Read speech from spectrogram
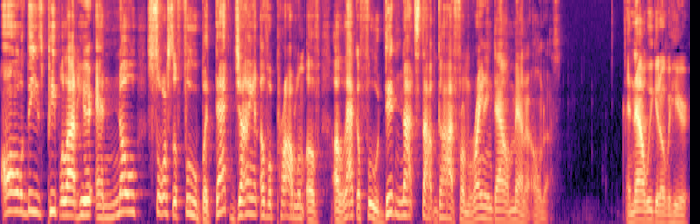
all these people out here and no source of food. But that giant of a problem of a lack of food did not stop God from raining down manna on us. And now we get over here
